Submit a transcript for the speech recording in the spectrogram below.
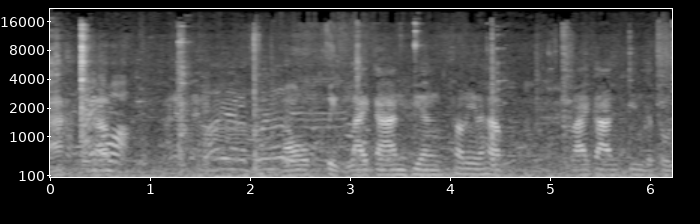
อะครับ เราปิดรายการเพียงเท่านี้นะครับ รายการกินกระตุน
